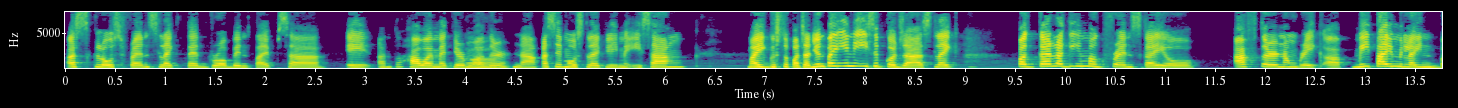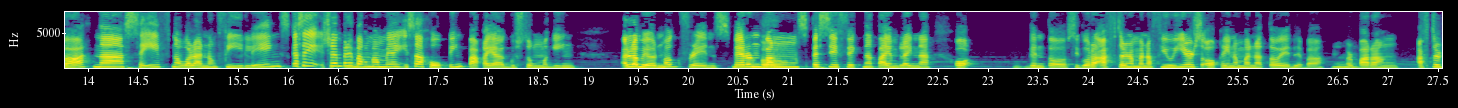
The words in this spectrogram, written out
as close friends like Ted Robin type sa eh, ano, to? How I Met Your Ah. Mother na kasi most likely may isang may gusto pa dyan. Yun pa yung iniisip ko, Jazz. Like, pagka naging mag-friends kayo, after ng breakup, may timeline ba na safe, na wala ng feelings? Kasi, syempre, bang Hmm. mamaya yung isa hoping pa, kaya gustong maging, alam mo yun, mag-friends. Meron Totoo. bang specific na timeline na, oh, ganito, siguro after naman a few years, okay naman na to eh, di ba? Mm. Or parang, after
